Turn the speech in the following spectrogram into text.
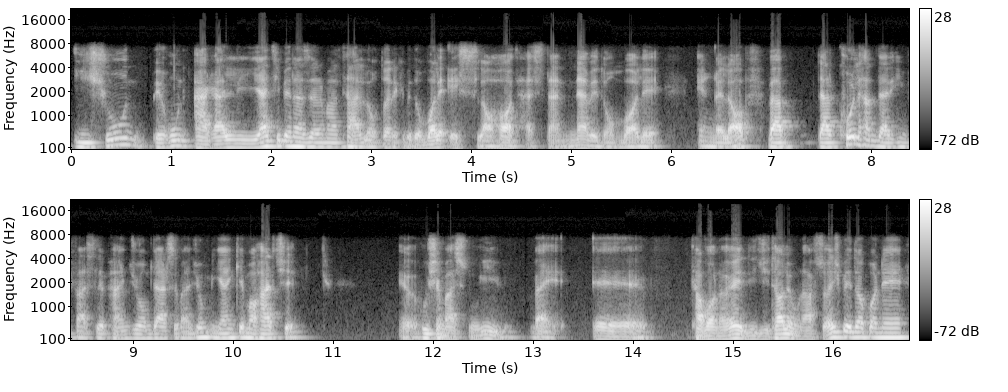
ایشون به اون اقلیتی به نظر من تعلق داره که به دنبال اصلاحات هستند نه به دنبال انقلاب. و در کل هم در این فصل پنجم درس پنجم میگن که ما هرچه هوش مصنوعی و توانایی دیجیتال اون افزایش پیدا کنه.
